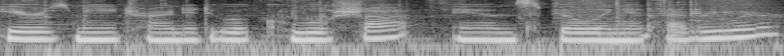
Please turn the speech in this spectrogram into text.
Here's me trying to do a cool shot and spilling it everywhere.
